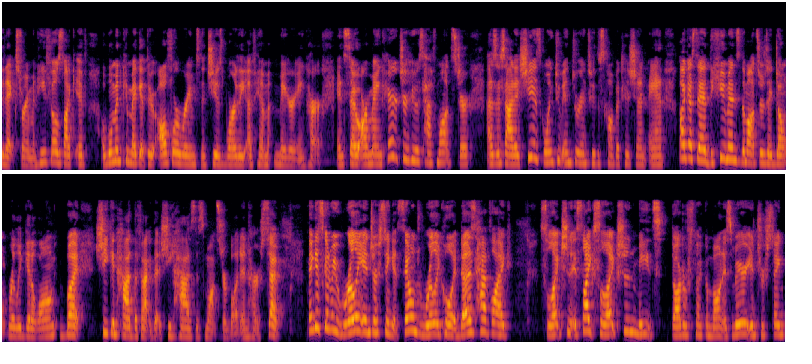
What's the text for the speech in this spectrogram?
the next room. And he feels like if a woman can make it through all four rooms, then she is worthy of him marrying her. And so our main character, who is half monster, has decided she is going to enter into this competition. And like I said, the humans, the monsters, they don't really get along, but she can hide the fact that she has this monster blood in her. So I think it's going to be really interesting. It sounds really cool. It does have like selection. It's like selection meets Daughter of Smoke and Bone. It's very interesting.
